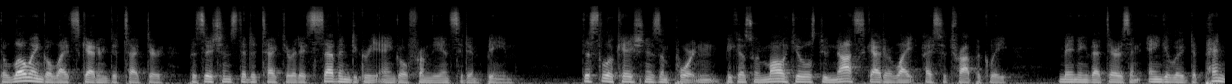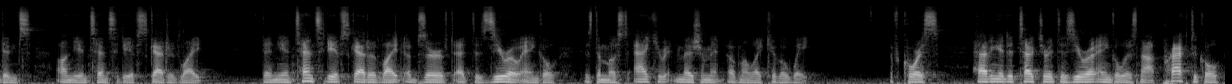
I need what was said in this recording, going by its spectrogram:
The low-angle light scattering detector positions the detector at a 7 degree angle from the incident beam. This location is important because when molecules do not scatter light isotropically, meaning that there is an angular dependence on the intensity of scattered light, then the intensity of scattered light observed at the zero angle is the most accurate measurement of molecular weight. Of course, having a detector at the zero angle is not practical,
